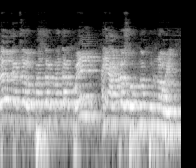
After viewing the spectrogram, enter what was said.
तर त्याचा उपचार मदत होईल आणि आपलं स्वप्न पूर्ण होईल.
